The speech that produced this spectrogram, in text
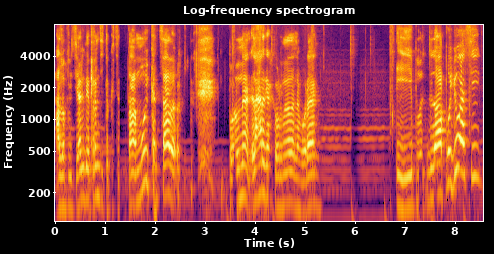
al oficial de tránsito que estaba muy cansado por una larga jornada laboral. Y pues lo apoyó así,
